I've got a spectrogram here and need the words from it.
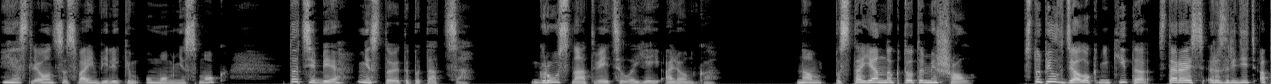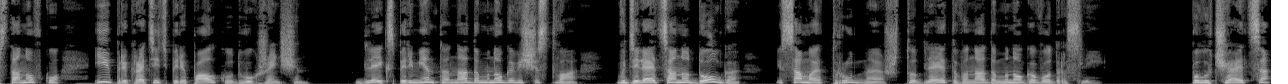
Если он со своим великим умом не смог, то тебе не стоит и пытаться». Грустно ответила ей Аленка. Нам постоянно кто-то мешал. Вступил в диалог Никита, стараясь разрядить обстановку и прекратить перепалку двух женщин. Для эксперимента надо много вещества, выделяется оно долго, и самое трудное, что для этого надо много водорослей. Получается,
